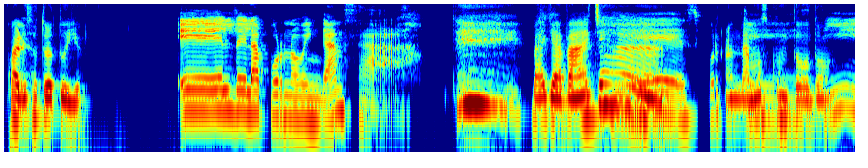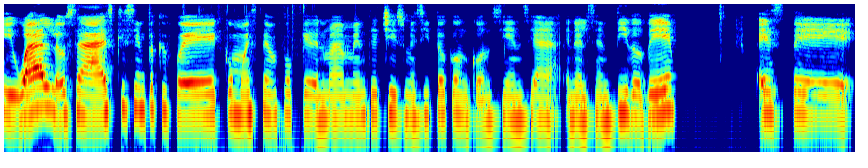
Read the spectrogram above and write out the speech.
¿Cuál es otro tuyo? El de la pornovenganza. Vaya, vaya. porque, Andamos con todo. Sí, igual, o sea, es que siento que fue como este enfoque de nuevamente chismecito con conciencia en el sentido de este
